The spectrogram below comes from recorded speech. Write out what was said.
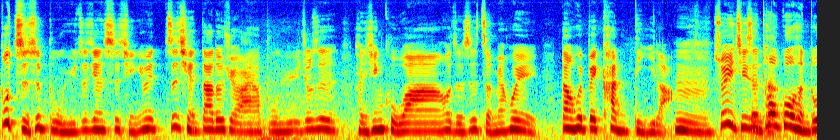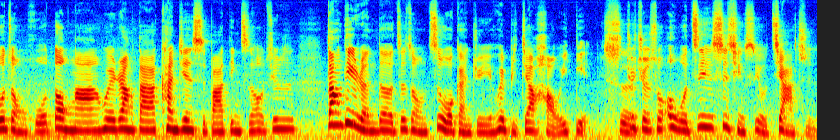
不只是捕鱼这件事情，因为之前大家都觉得，哎呀，捕鱼就是很辛苦啊，或者是怎么样会，当然会被看低啦。嗯，所以其实透过很多种活动啊，会让大家看见十八丁之后，就是当地人的这种自我感觉也会比较好一点。是就觉得说，哦，我这些事情是有价值的。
